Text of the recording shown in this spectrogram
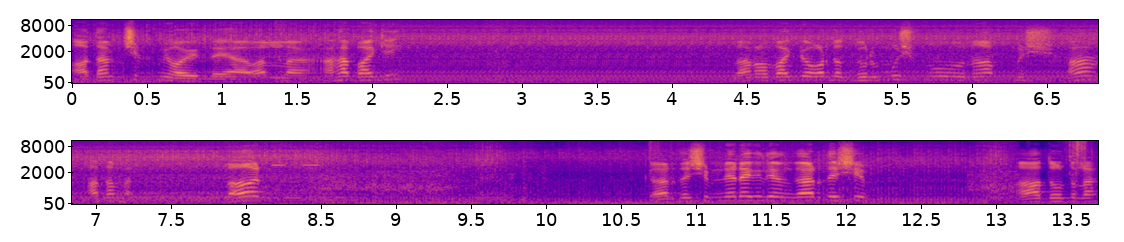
Adam çıkmıyor oyunda ya valla. Aha buggy. Lan o buggy orada durmuş mu? Ne yapmış? Ha adam var. Lan. Kardeşim nereye gidiyorsun kardeşim? Aa durdu lan.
